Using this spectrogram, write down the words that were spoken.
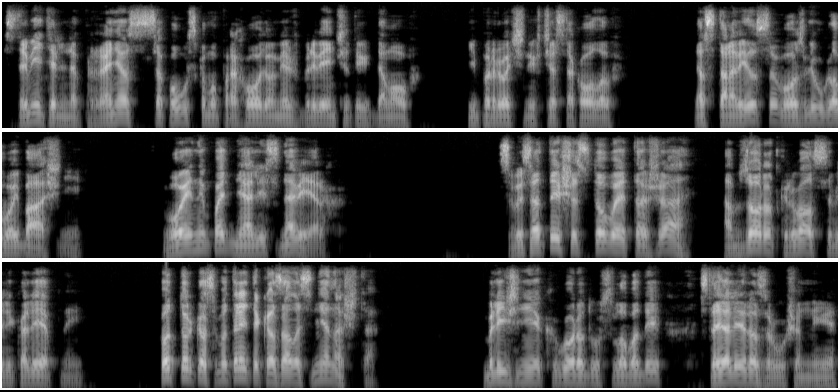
стремительно пронесся по узкому проходу меж бревенчатых домов и прочных частоколов, остановился возле угловой башни воины поднялись наверх. С высоты шестого этажа обзор открывался великолепный. Вот только смотреть оказалось не на что. Ближние к городу Слободы стояли разрушенные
